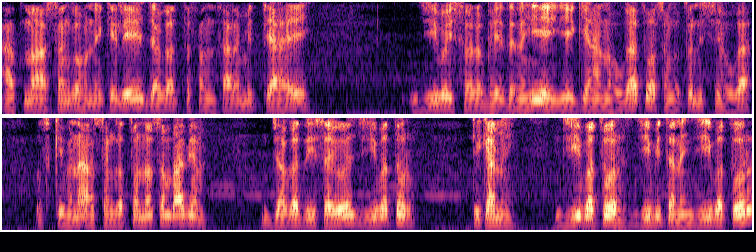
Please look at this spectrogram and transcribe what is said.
आत्मा असंग होने के लिए जगत संसार मिथ्या है, जीव ईश्वर भेद नहीं है, ये ज्ञान होगा तो असंग तो निश्चय होगा। उसके बिना असंग तो न संभाव्यम। जगत ईशयो जीवतुर। टीका में जीवतुर, जीवित नहीं, जीवतुर,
